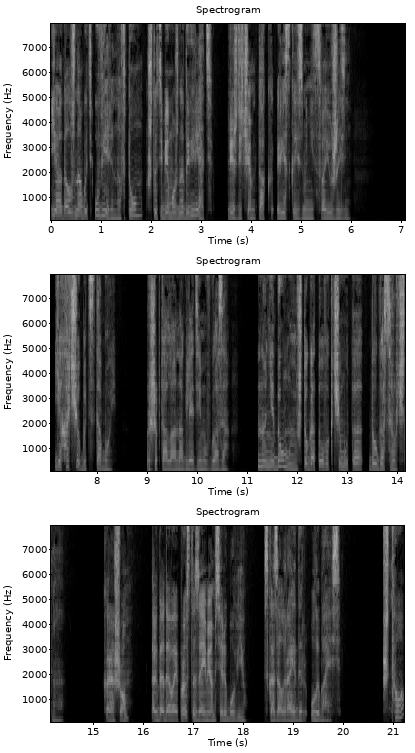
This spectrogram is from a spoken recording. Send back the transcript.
я должна быть уверена в том, что тебе можно доверять, прежде чем так резко изменить свою жизнь. Я хочу быть с тобой, прошептала она, глядя ему в глаза. Но не думаю, что готова к чему-то долгосрочному. Хорошо, Тогда давай просто займемся любовью, сказал Райдер, улыбаясь. Что?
